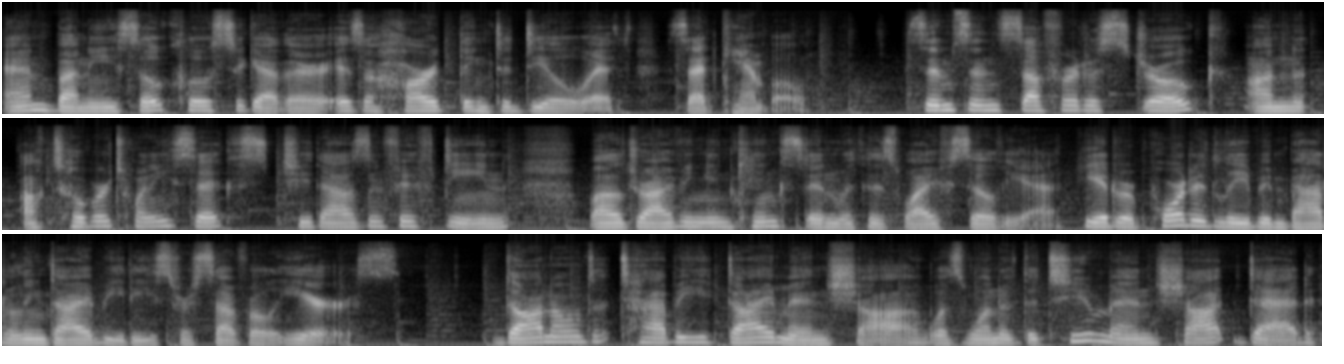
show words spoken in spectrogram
and Bunny so close together is a hard thing to deal with, said Campbell. Simpson suffered a stroke on October 26, 2015, while driving in Kingston with his wife Sylvia. He had reportedly been battling diabetes for several years. Donald Tabby Diamond Shaw was one of the two men shot dead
